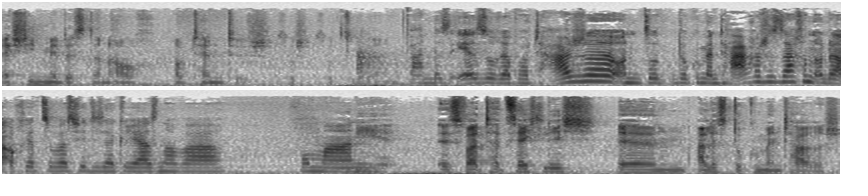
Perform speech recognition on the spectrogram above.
erschien mir das dann auch authentisch, sozusagen. Waren das eher so Reportage und so dokumentarische Sachen oder auch jetzt sowas wie dieser Gryasnova-Roman? Nee, es war tatsächlich ähm, alles dokumentarisch.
